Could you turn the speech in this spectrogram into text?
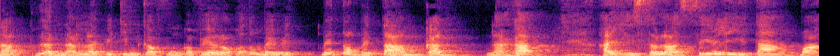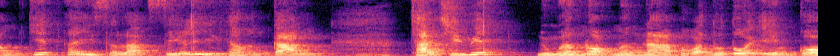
นัดเพื่อนนัดอะไรไปกินกาแฟกาแฟเราก็ต้องไปไปไม่ต้องไปตามกันนะคะให้อิสระเสรีทางความคิดให้อิสระเสรีทางการใช้ชีวิตอยู่เมืองนอกเมืองนา เพราะว่าตัวตัวเองก็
